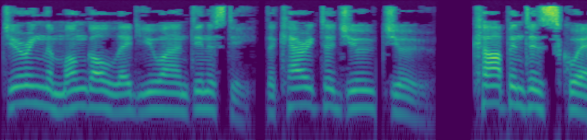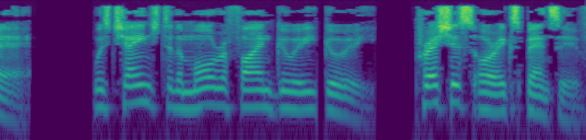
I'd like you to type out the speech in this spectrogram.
During the Mongol-led Yuan dynasty, the character Ju, Ju Carpenter's Square, was changed to the more refined Gui, Gui precious or expensive.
